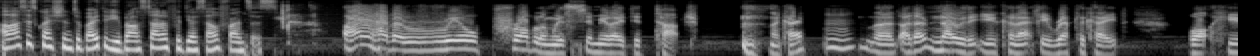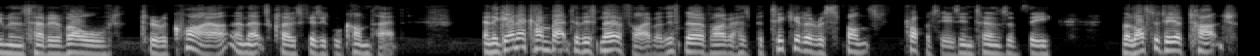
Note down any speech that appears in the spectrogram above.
I'll ask this question to both of you, but I'll start off with yourself, Francis. I have a real problem with simulated touch. okay. Mm. Uh, I don't know that you can actually replicate what humans have evolved to require, and that's close physical contact. And again, I come back to this nerve fiber. This nerve fiber has particular response properties in terms of the velocity of touch,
